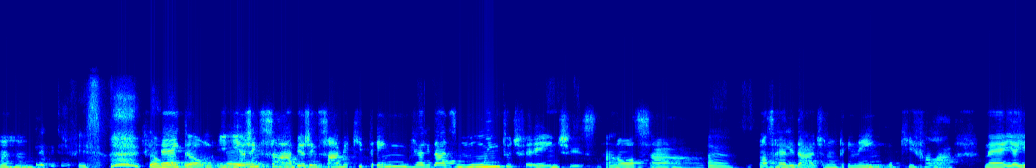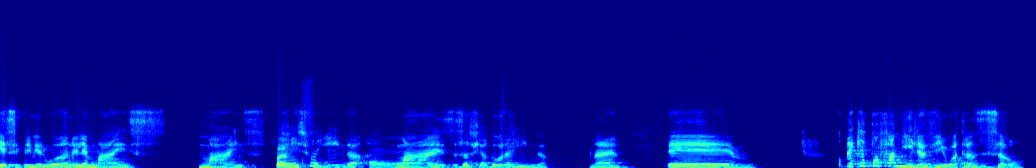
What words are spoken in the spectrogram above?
Uhum. Seria muito difícil. Então, é, né, então, e, é... e, a gente sabe, a gente sabe que tem realidades muito diferentes da nossa, é. nossa realidade, não tem nem o que falar, né? E aí esse primeiro ano, ele é mais, mais difícil ainda, é. mais desafiador ainda, né? É, como é que a tua família viu a transição?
